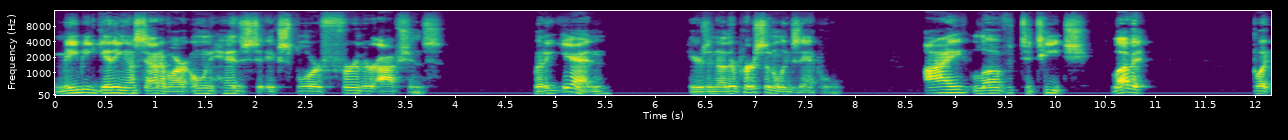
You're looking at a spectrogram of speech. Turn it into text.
maybe getting us out of our own heads to explore further options. But again, here's another personal example. I love to teach, love it. But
